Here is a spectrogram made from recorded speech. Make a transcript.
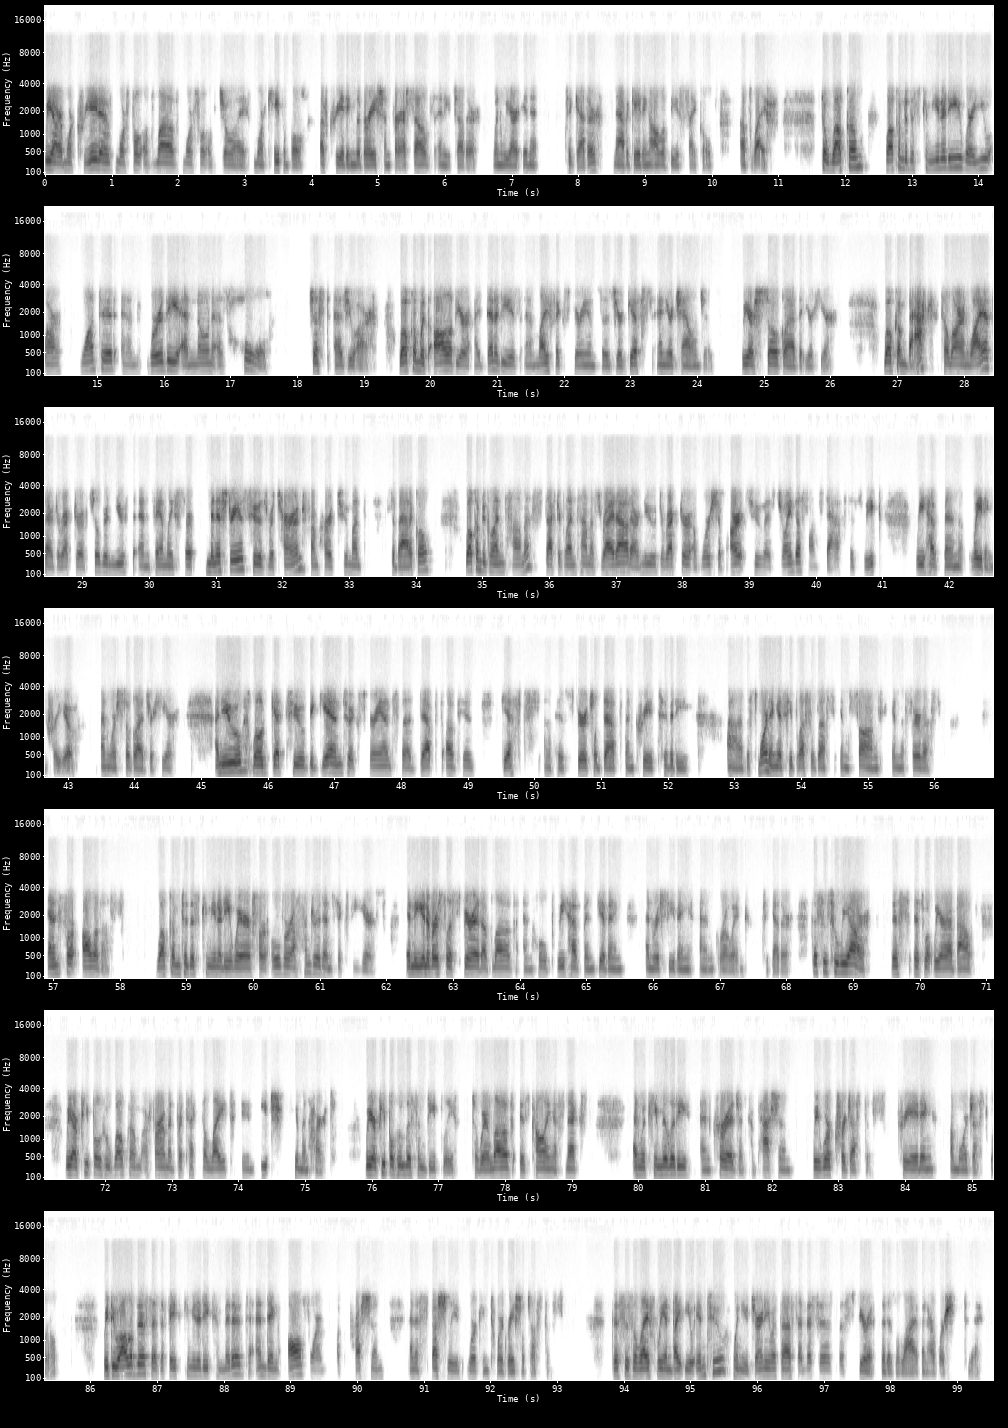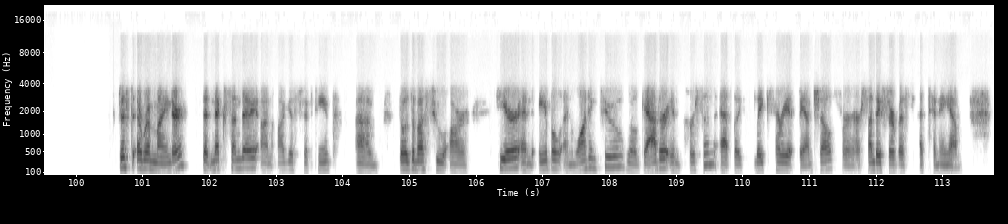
We are more creative, more full of love, more full of joy, more capable of creating liberation for ourselves and each other when we are in it together, navigating all of these cycles of life. So, welcome, welcome to this community where you are wanted and worthy and known as whole, just as you are. Welcome with all of your identities and life experiences, your gifts and your challenges. We are so glad that you're here. Welcome back to Lauren Wyeth, our Director of Children, Youth, and Family Ministries, who has returned from her two month sabbatical. Welcome to Glenn Thomas, Dr. Glenn Thomas Rideout, our new Director of Worship Arts, who has joined us on staff this week. We have been waiting for you, and we're so glad you're here. And you will get to begin to experience the depth of his gifts, of his spiritual depth and creativity uh, this morning as he blesses us in song in the service and for all of us. Welcome to this community where, for over 160 years, in the universalist spirit of love and hope, we have been giving and receiving and growing together. This is who we are. This is what we are about. We are people who welcome, affirm, and protect the light in each human heart. We are people who listen deeply to where love is calling us next. And with humility and courage and compassion, we work for justice, creating a more just world. We do all of this as a faith community committed to ending all forms of oppression and especially working toward racial justice. This is a life we invite you into when you journey with us, and this is the spirit that is alive in our worship today. Just a reminder that next Sunday on August 15th, um, those of us who are here and able and wanting to will gather in person at the Lake Harriet Bandshell for our Sunday service at 10 a.m.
